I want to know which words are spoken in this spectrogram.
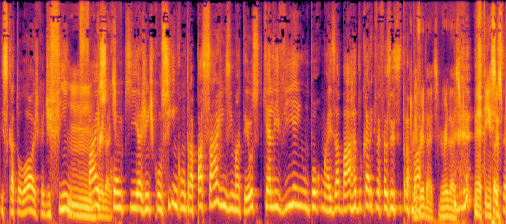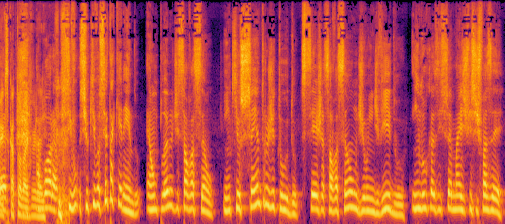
escatológica, de fim, hum, faz verdade. com que a gente consiga encontrar passagens em Mateus que aliviem um pouco mais a barra do cara que vai fazer esse trabalho. É verdade, é verdade. É, tem esse tá aspecto escatológico, verdade. Agora, se, se o que você está querendo é um plano de salvação em que o centro de tudo seja a salvação de um indivíduo, em Lucas isso é mais difícil de fazer.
